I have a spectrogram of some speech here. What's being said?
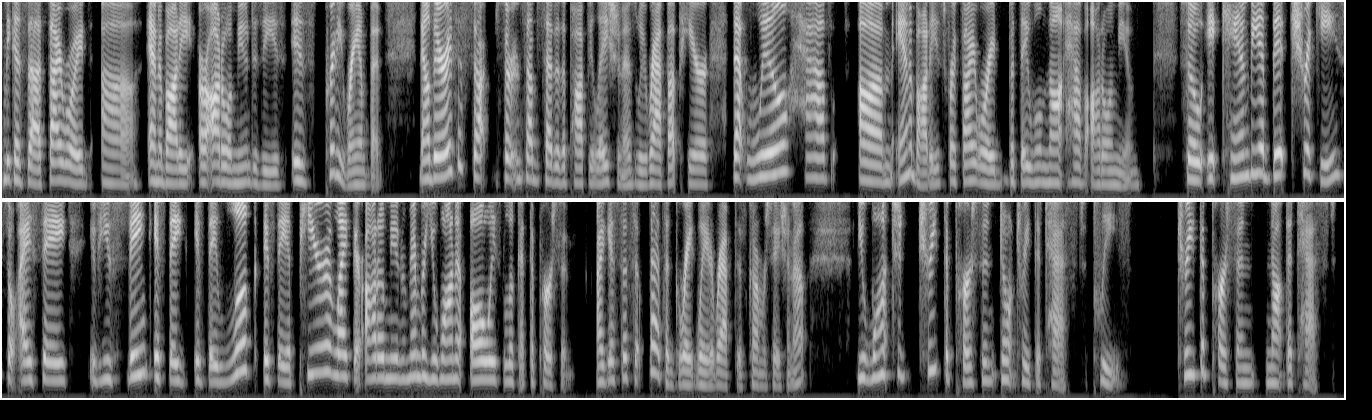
because uh, thyroid uh, antibody or autoimmune disease is pretty rampant. Now, there is a su- certain subset of the population as we wrap up here that will have um, antibodies for thyroid, but they will not have autoimmune. So it can be a bit tricky. So I say if you think if they if they look if they appear like they're autoimmune, remember you want to always look at the person. I guess that's a, that's a great way to wrap this conversation up. You want to treat the person, don't treat the test, please. Treat the person, not the test.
